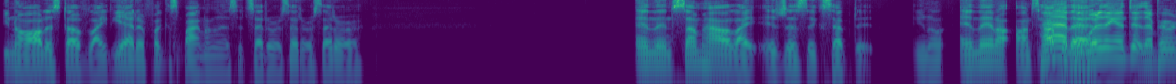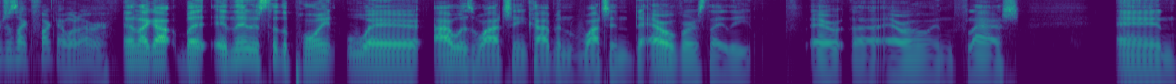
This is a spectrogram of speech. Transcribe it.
you know all this stuff like yeah they're fucking spying on us, et cetera, et cetera, et cetera. And then somehow like it's just accepted, you know. And then on- on top yeah, of that, what are they gonna do? They're people are just like fuck it, whatever. and like I, but and then it's to the point where I was watching. I've been watching the Arrowverse lately, Arrow, uh, Arrow and Flash, and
